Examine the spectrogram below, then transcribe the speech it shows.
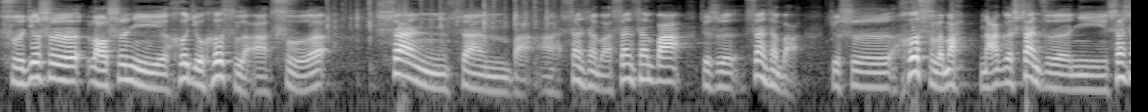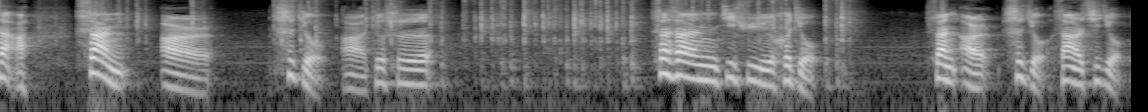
死就是老师你喝酒喝死了啊！死，散散吧啊，散散吧，三三八就是散散吧，就是喝死了嘛。拿个扇子你扇扇啊，扇耳吃酒啊，就是扇扇继续喝酒，扇耳吃酒，三二七九，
